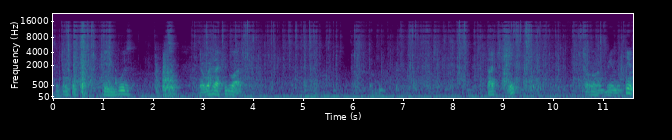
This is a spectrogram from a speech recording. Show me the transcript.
Esse aqui é um pouco perigoso. Eu vou guardar aqui do lado. Tá aqui. Só abrindo aqui.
